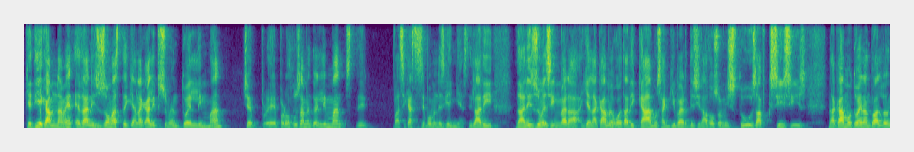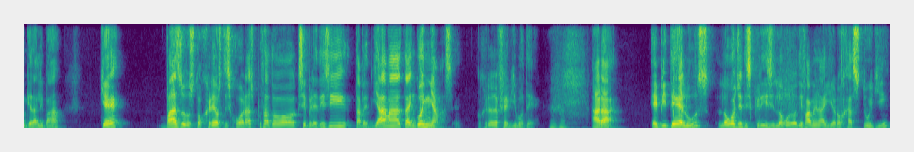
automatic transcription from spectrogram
και τι έκαναμε, εδανιζόμαστε για να καλύψουμε το έλλειμμα και ε, προωθούσαμε το έλλειμμα στη, βασικά στις επόμενες γενιές. Δηλαδή, δανείζουμε σήμερα για να κάνω εγώ τα δικά μου σαν κυβέρνηση, να δώσω μισθούς, αυξήσεις, να κάνω το έναν το άλλο κτλ. Και βάζω το στο χρέος της χώρας που θα το εξυπηρετήσει τα παιδιά μας, τα εγγόνια μας. Το χρέος δεν φεύγει ποτέ. Άρα, επιτέλους, λόγω και της κρίσης, λόγω του ότι φάμε ένα γερό χαστούκι,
